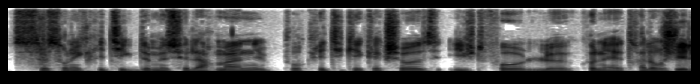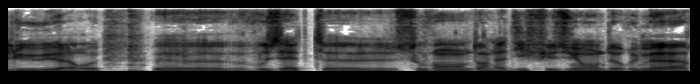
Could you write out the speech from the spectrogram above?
ce sont les critiques de Monsieur Larman. Pour critiquer quelque chose, il faut le connaître. Alors j'ai lu. Alors euh, vous êtes souvent dans la diffusion de rumeurs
